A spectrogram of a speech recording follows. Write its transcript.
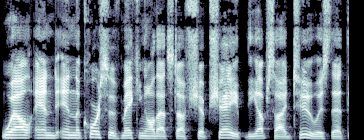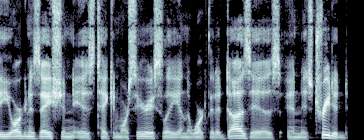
Well, and in the course of making all that stuff ship shape, the upside too is that the organization is taken more seriously and the work that it does is and is treated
